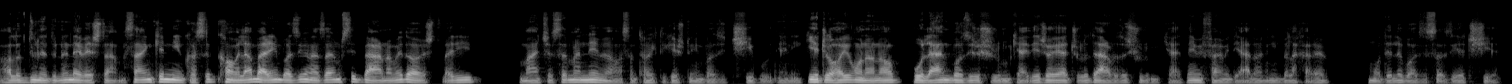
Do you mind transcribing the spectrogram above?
حالا دونه دونه نوشتم. مثلا اینکه نیوکاسل کاملا برای این بازی به نظر میسید برنامه داشت ولی منچستر من نمی‌دونم اصلا تاکتیکش تو این بازی چی بود. یعنی یه جاهای اونانا بلند بازی رو شروع می‌کرد یه جایی از جلو دروازه شروع می‌کرد. نمیفهمیدی الان این بالاخره مدل بازی سازی چیه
